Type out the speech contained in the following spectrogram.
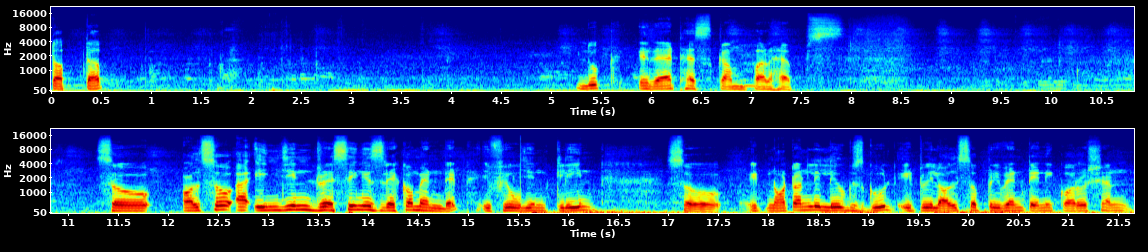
topped up look a rat has come perhaps. So also a engine dressing is recommended. If you engine clean so it not only looks good it will also prevent any corrosion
